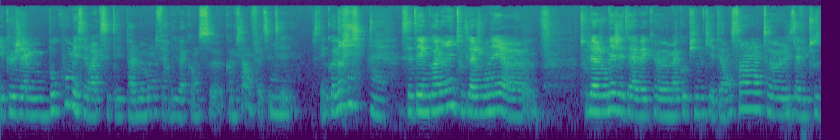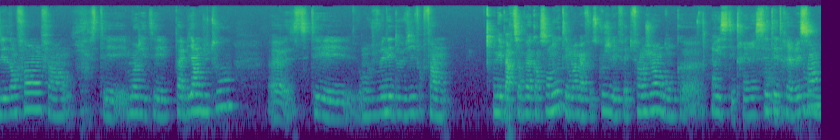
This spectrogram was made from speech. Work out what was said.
et que j'aime beaucoup, mais c'est vrai que c'était pas le moment de faire des vacances euh, comme ça en fait. C'était mm. une connerie. C'était une connerie toute la journée. Euh, toute la journée, j'étais avec euh, ma copine qui était enceinte, ils avaient tous des enfants. Enfin, c'était moi, j'étais pas bien du tout. c'était, je venais de vivre. Enfin, on est parti en vacances en août et moi, ma fausse couche, je l'ai faite fin juin, donc. ah oui, c'était très récent. C'était très récent. Mm.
